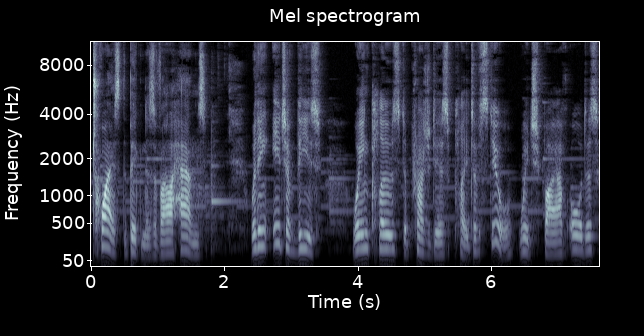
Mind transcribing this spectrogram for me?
twice the bigness of our hands. Within each of these we enclosed a prodigious plate of steel, which, by our orders,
